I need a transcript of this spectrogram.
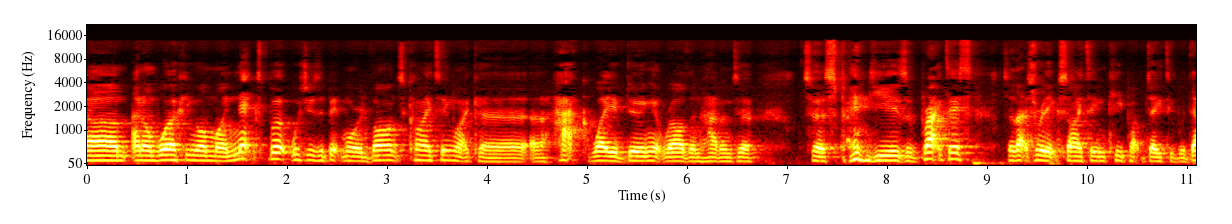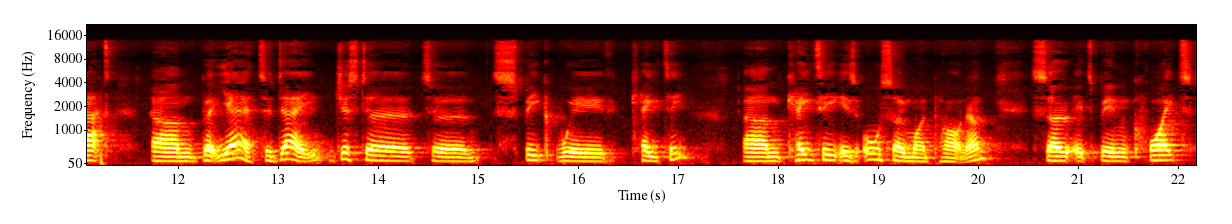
Um, and I'm working on my next book, which is a bit more advanced kiting, like a, a hack way of doing it rather than having to, to spend years of practice. So that's really exciting. Keep updated with that. Um, but yeah, today, just to, to speak with Katie. Um, Katie is also my partner. So it's been quite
